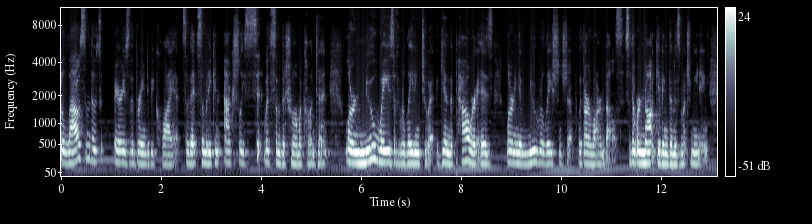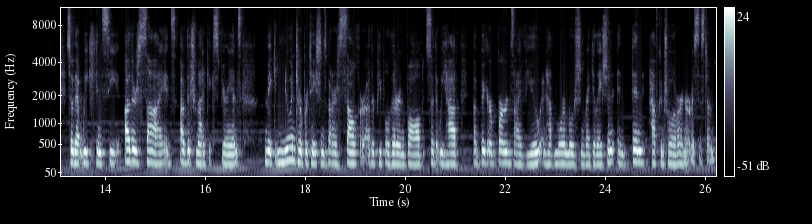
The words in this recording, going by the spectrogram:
allows some of those areas of the brain to be quiet so that somebody can actually sit with some of the trauma content, learn new ways of relating to it. Again, the power is learning a new relationship with our alarm bells so that we're not giving them as much meaning, so that we can see other sides of the traumatic experience make new interpretations about ourselves or other people that are involved so that we have a bigger bird's eye view and have more emotion regulation and then have control of our nervous system.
